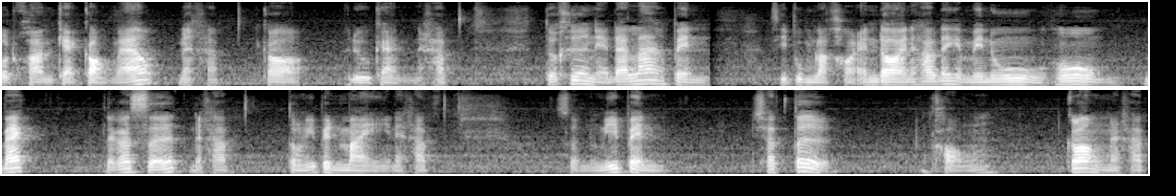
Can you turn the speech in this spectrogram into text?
บทความแกะกล่องแล้วนะครับ ก็มาดูกันนะครับ ตัวเครื่องเนี่ยด้านล่างเป็นสีปุ่มหลักของ Android นะครับ ได้แก่เมนู Home Back แล้วก็ Search นะครับ ตรงนี้เป็นไมค์นะครับ ส่วนตรงนี้เป็นชัตเตอร์ของกล้องนะครับ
